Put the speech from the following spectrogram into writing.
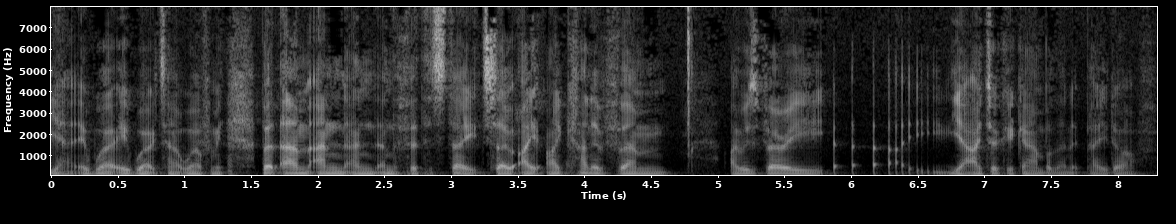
yeah, it worked. It worked out well for me. But um, and and and the Fifth Estate. So I, I kind of um, I was very, uh, yeah, I took a gamble and it paid off.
